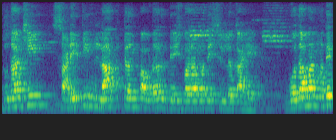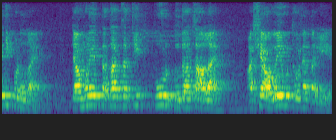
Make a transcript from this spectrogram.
दुधाची साडेतीन लाख टन पावडर देशभरामध्ये शिल्लक आहे. गोदामांमध्ये ती पडून आहे. त्यामुळे तथाकथित पूर दुधाचा आलाय अशी आवई उठवण्यात आली आहे.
